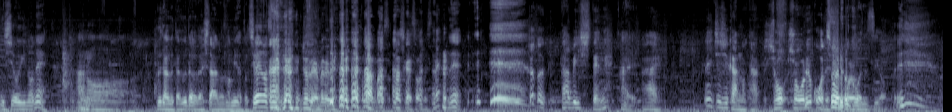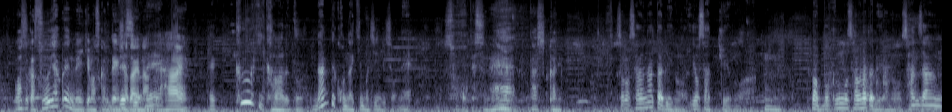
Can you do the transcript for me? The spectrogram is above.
西荻のねあのーぐだぐだぐだぐだしたあの飲みだと違いますよね。は いちょっとやめてくれ。まあまあ確かにそうですね。ね。ちょっと旅してね。はい。はい。で1時間の旅。小小旅行です小旅行ですよ。わずか数百円で行けますから電車代なんて、ね。はい。え空気変わるとなんでこんな気持ちいいんでしょうね。そうですね、確かに、そのサウナ旅の良さっていうのは、うん。まあ、僕もサウナ旅あの散々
